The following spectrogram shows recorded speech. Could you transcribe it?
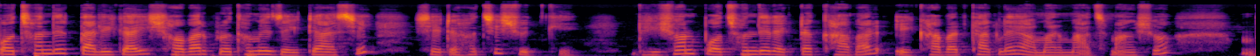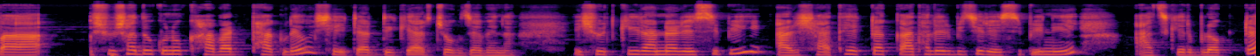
পছন্দের তালিকায় সবার প্রথমে যেইটা আসে সেটা হচ্ছে শুটকি। ভীষণ পছন্দের একটা খাবার। এই খাবার থাকলে আমার মাছ, মাংস বা সুস্বাদু কোনো খাবার থাকলেও সেইটার দিকে আর চোখ যাবে না। এই শুটকি রান্নার রেসিপি আর সাথে একটা কাঁঠালের বীজের রেসিপি নিয়ে আজকের ব্লগটা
